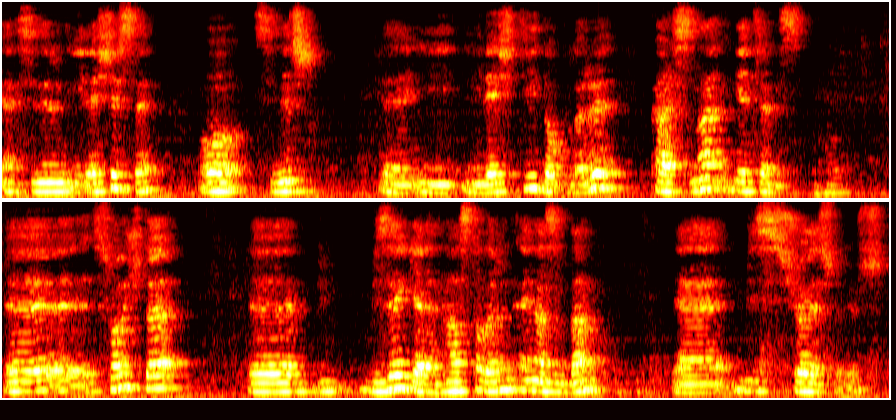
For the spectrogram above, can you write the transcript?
yani sinirin iyileşirse o sinir e, iyi- iyileştiği dokuları karşısına getirebilirsin. Ee, sonuçta e, bi- bize gelen hastaların en azından e, biz şöyle söylüyoruz.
